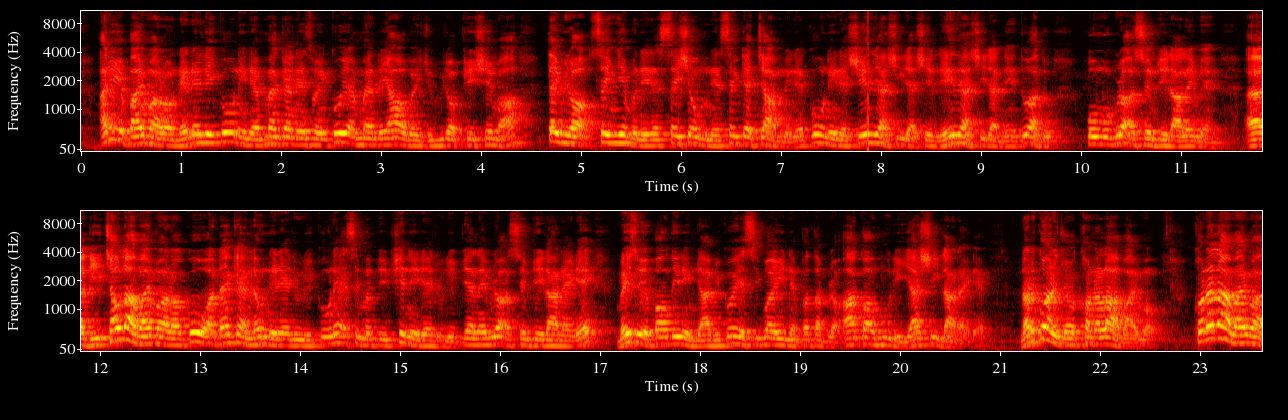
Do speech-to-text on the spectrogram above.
။အဲ့ဒီအပိုင်းမှာတော့နည်းနည်းလေးကိုယ့်အနေနဲ့မှတ်ကန်နေဆိုရင်ကိုယ့်ရဲ့အမှန်တရားကိုပဲယူပြီးတော့ဖြည့်ရှင်းပါ။တက်ပြီးတော့စိတ်ညစ်မနေနဲ့စိတ်ရှုပ်မနေစိတ်တက်ကြမနေနဲ့ကိုယ့်အနေနဲ့ရှင်းစရာရှိတာရှင်းလေးစရာရှိတာနေသူ့ဟာသူပုံမှုပြီးတော့အဆင်ပြေလာလိမ့်မယ်။အဲဒီ6လပိုင်းမှာတော့ကိုယ့်ကိုအတိုက်ခံလုပ်နေတဲ့လူတွေကိုယ်နဲ့အဆင်မပြေဖြစ်နေတဲ့လူတွေပြန်လည်ပြီးတော့အဆင်ပြေလာနိုင်တယ်။မိတ်ဆွေအပေါင်းအသင်းတွေများပြီးကိုယ့်ရဲ့စီးပွားရေးနဲ့ပတ်သက်ပြီးတော့အားကောင်းမှုတွေရရှိလာနိုင်တယ်။ နောက်တစ်ခုကကျွန်တော်9လပိုင်းပေါ့ခုနလပိုင်းမှာ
